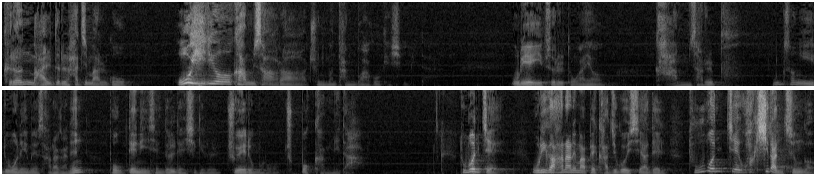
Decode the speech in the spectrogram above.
그런 말들을 하지 말고 오히려 감사하라 주님은 당부하고 계십니다. 우리의 입술을 통하여 감사를 풍성히 이루어내며 살아가는 복된 인생들 되시기를 주의 이름으로 축복합니다. 두 번째, 우리가 하나님 앞에 가지고 있어야 될 두 번째 확실한 증거,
